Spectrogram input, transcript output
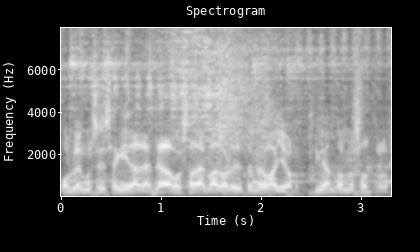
Volvemos enseguida desde la Bolsa de Valores de Nueva York. Sigan con nosotros.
